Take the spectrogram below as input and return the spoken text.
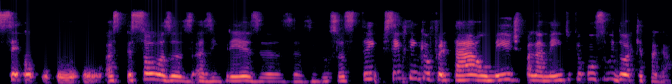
se, o, o, as pessoas, as, as, empresas, as indústrias tem, sempre têm que ofertar o um meio de pagamento que o consumidor quer pagar.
